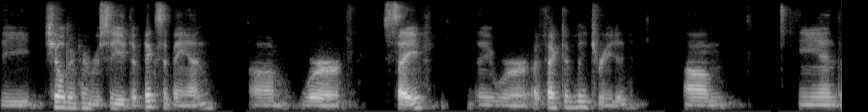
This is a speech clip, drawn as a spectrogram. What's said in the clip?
the children who received apixaban um, were safe, they were effectively treated, um, and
